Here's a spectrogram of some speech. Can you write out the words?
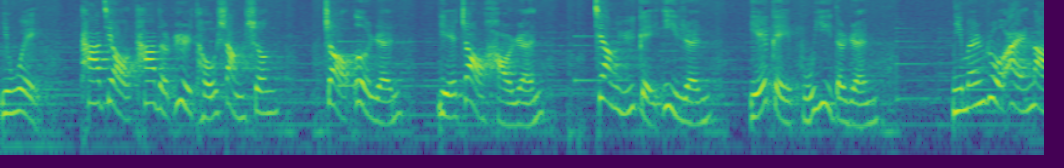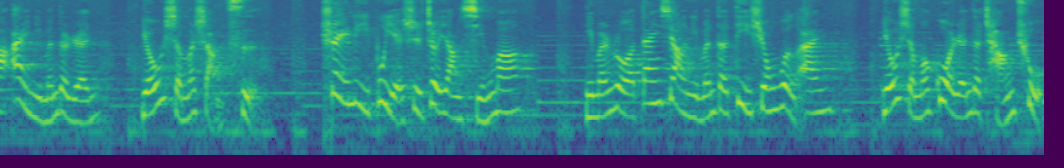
因为他叫他的日头上升，照恶人也照好人。降雨给义人，也给不义的人。你们若爱那爱你们的人，有什么赏赐？税吏不也是这样行吗？你们若单向你们的弟兄问安，有什么过人的长处？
